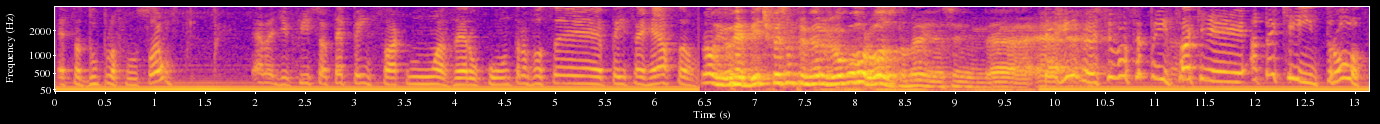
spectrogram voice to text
essa dupla função, era difícil até pensar com 1 a 0 contra você pensar em reação. Não, e o Rebite fez um primeiro jogo horroroso também, assim. É, é... Terrível. E se você pensar que até que entrou,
